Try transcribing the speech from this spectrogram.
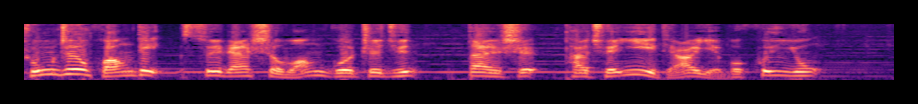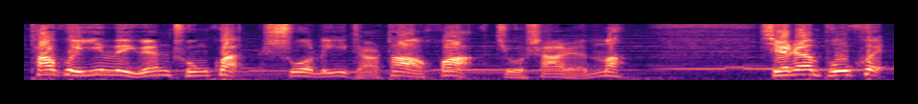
崇祯皇帝虽然是亡国之君，但是他却一点也不昏庸。他会因为袁崇焕说了一点大话就杀人吗？显然不会。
